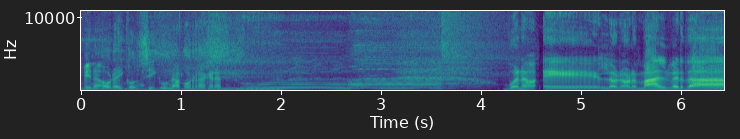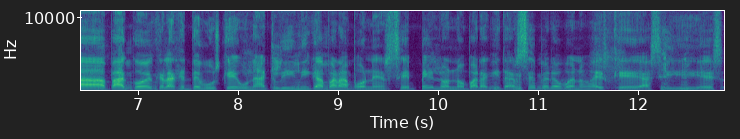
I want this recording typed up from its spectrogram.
Ven ahora y consigue una gorra gratis. Bueno, eh, lo normal, ¿verdad, Paco? Es que la gente busque una clínica para ponerse pelo, no para quitarse, pero bueno, es que así es,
